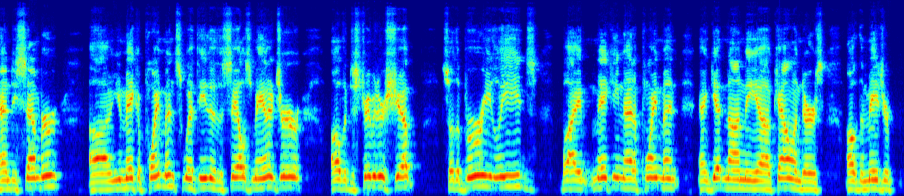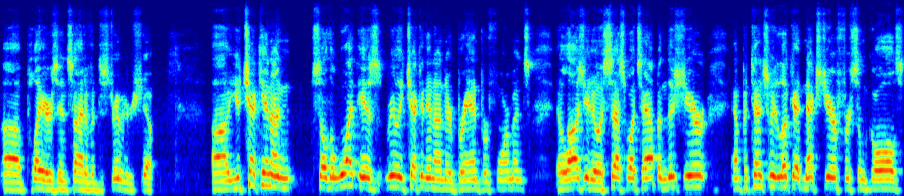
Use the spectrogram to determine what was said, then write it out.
and December. Uh, you make appointments with either the sales manager of a distributorship. So the brewery leads by making that appointment and getting on the uh, calendars of the major uh, players inside of a distributorship. Uh, you check in on, so the what is really checking in on their brand performance. It allows you to assess what's happened this year and potentially look at next year for some goals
